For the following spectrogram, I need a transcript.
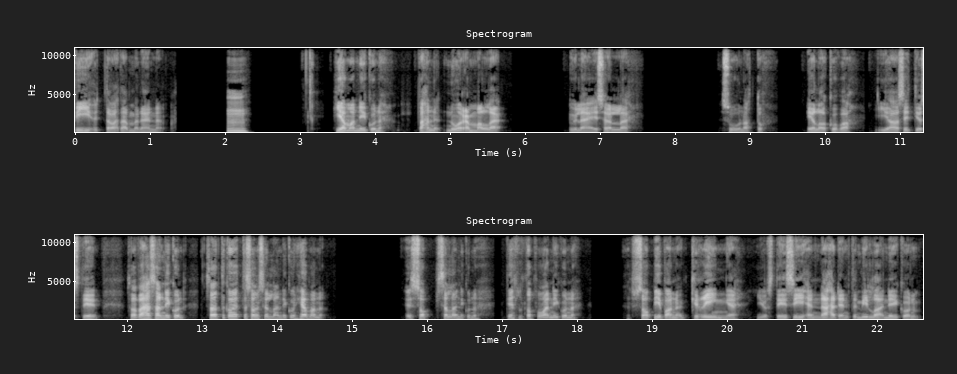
viihyttävä tämmöinen mm. hieman niin kuin, vähän nuoremmalle yleisölle suunnattu elokuva. Ja sitten just se on vähän sellainen niin kuin, että se on sellainen niin kuin hieman so, sellainen niin kuin, tietyllä tapaa niin kuin, sopivan kringe justiin siihen nähden, että millainen niin kuin,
